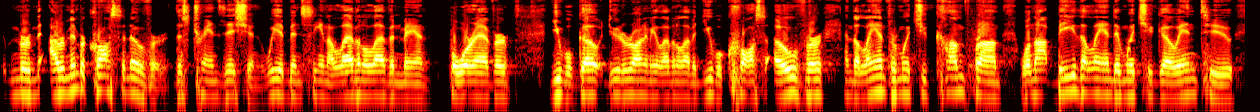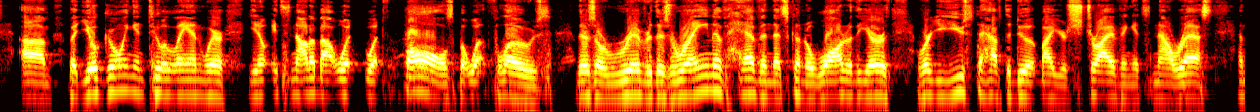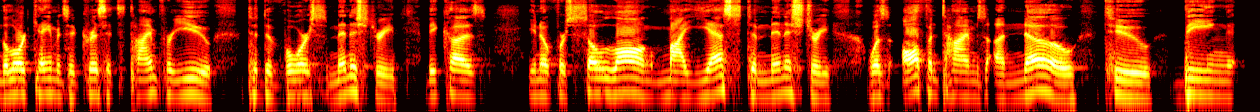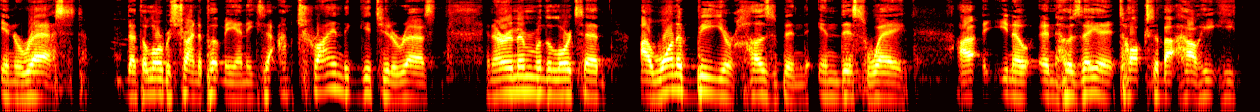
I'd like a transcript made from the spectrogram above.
I remember crossing over this transition. We had been seeing 11:11 man forever. You will go Deuteronomy 11:11. You will cross over, and the land from which you come from will not be the land in which you go into. Um, but you're going into a land where you know it's not about what what falls, but what flows. There's a river. There's rain of heaven that's going to water the earth. Where you used to have to do it by your striving, it's now rest. And the Lord came and said, "Chris, it's time for you to divorce ministry because." You know, for so long, my yes to ministry was oftentimes a no to being in rest that the Lord was trying to put me in. He said, I'm trying to get you to rest. And I remember when the Lord said, I want to be your husband in this way. Uh, you know, in Hosea, it talks about how he, he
